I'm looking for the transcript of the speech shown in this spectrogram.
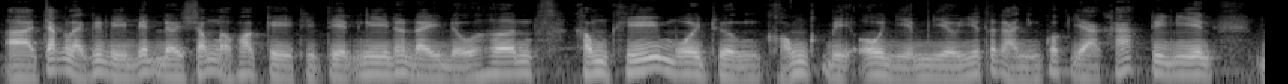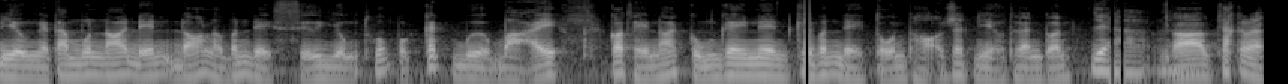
À, chắc là quý vị biết đời sống ở Hoa Kỳ thì tiện nghi nó đầy đủ hơn, không khí môi trường không bị ô nhiễm nhiều như tất cả những quốc gia khác. Tuy nhiên, điều người ta muốn nói đến đó là vấn đề sử dụng thuốc một cách bừa bãi, có thể nói cũng gây nên cái vấn đề tổn thọ rất nhiều thưa anh Tuấn. Dạ. Đó, chắc là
